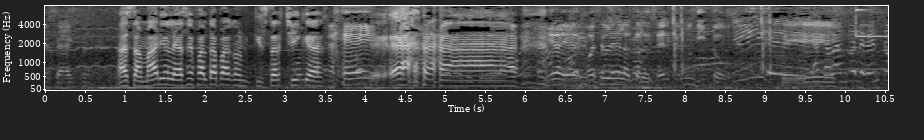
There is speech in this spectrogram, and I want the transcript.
Exacto. Hasta Mario le hace falta para conquistar chicas. Hey. Mira, ya muéstrales el atardecer, qué bonito. Sí, eh, Sí. acabando el evento.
